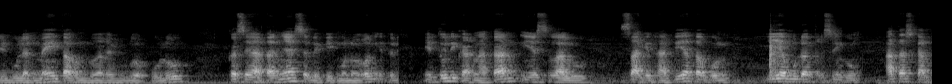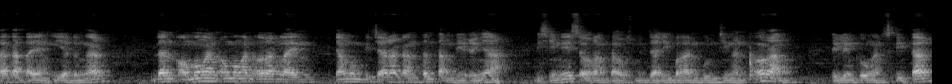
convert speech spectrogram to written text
di bulan Mei tahun 2020 kesehatannya sedikit menurun itu itu dikarenakan ia selalu sakit hati ataupun ia mudah tersinggung atas kata-kata yang ia dengar dan omongan-omongan orang lain yang membicarakan tentang dirinya. Di sini seorang Taurus menjadi bahan gunjingan orang di lingkungan sekitar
